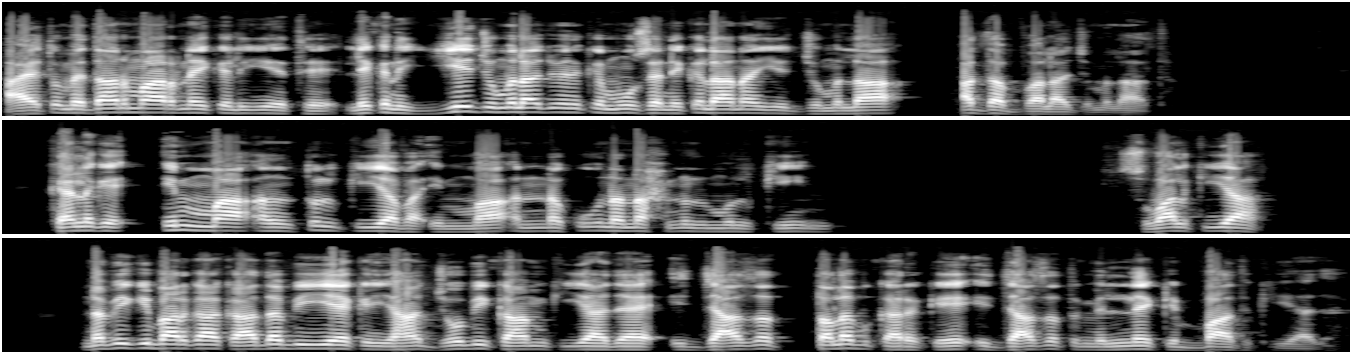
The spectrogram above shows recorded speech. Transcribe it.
آئے تو میدان مارنے کے لیے تھے، لیکن یہ جملہ جو ان کے منہ سے نکل نا، یہ جملہ ادب والا جملہ تھا۔ کہنے لگے، اما انتل کیا و اما ان نکون نحن الملکین سوال کیا، نبی کی بارگاہ کا ادب یہ ہے کہ یہاں جو بھی کام کیا جائے، اجازت طلب کر کے اجازت ملنے کے بعد کیا جائے۔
